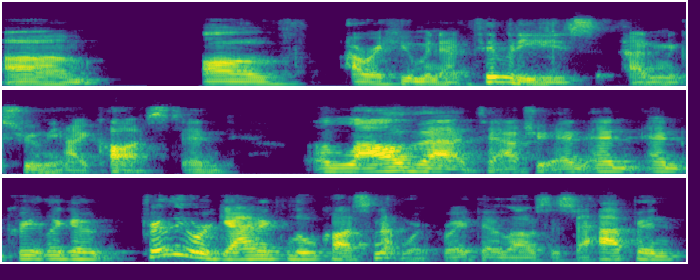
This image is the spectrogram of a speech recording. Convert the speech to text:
um, of our human activities at an extremely high cost and allow that to actually and and and create like a fairly organic low cost network right that allows this to happen.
